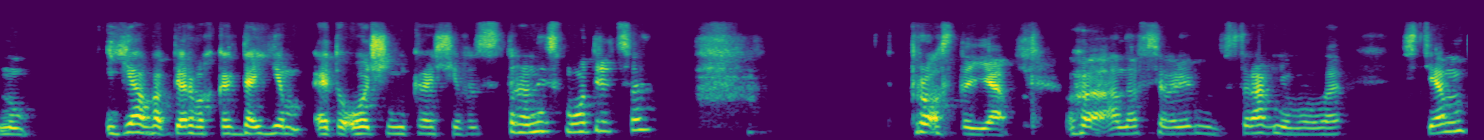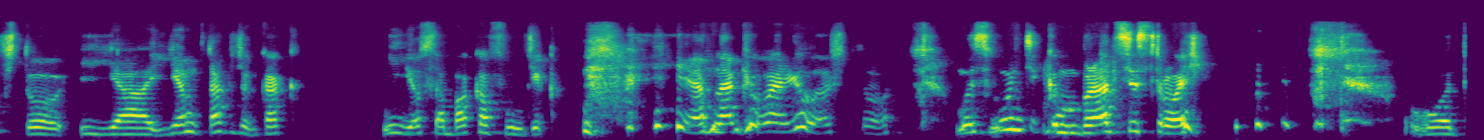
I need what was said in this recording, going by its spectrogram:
ну, я, во-первых, когда ем, это очень некрасиво со стороны смотрится. Просто я, она все время сравнивала с тем, что я ем так же, как ее собака Фунтик. И она говорила, что мы с Фунтиком брат с сестрой. Вот,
